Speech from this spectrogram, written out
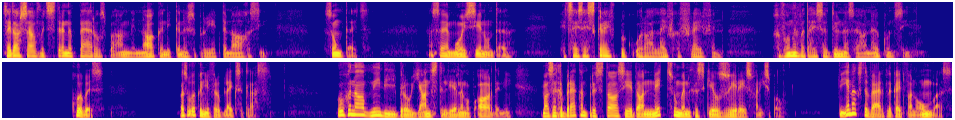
Sy het haarself met stringe parels behang en naak in die kinders se projekte nagesien. Somstyds as sy 'n mooi seun onthou, het sy sy skryfboek oor haar lyf gevryf en gewonder wat hy sou doen as hy haar nou kon sien. Kobus was ook in juffrou Blyk se klas. Hoegenaamd nie die briljantste leerling op aarde nie, maar sy gebrek aan prestasie het haar net so min geskeel soos die res van die spul. Die enigste werklikheid van hom was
